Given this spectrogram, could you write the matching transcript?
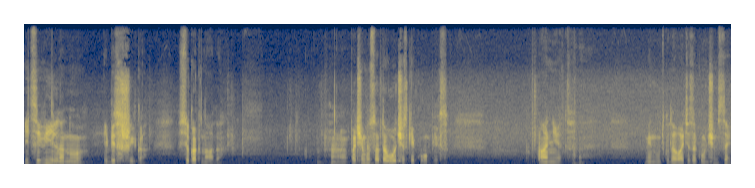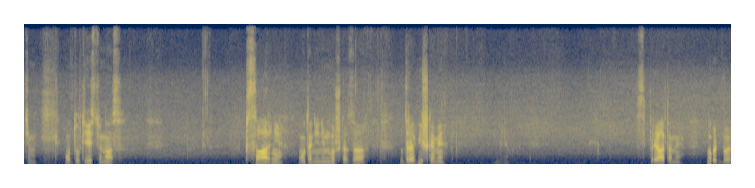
и цивильно, ну и без шика. Все как надо. Почему садоводческий комплекс? А нет, минутку давайте закончим с этим. Вот тут есть у нас псарни. Вот они немножко за дровишками. Блин. Спрятаны. Ну, как бы,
